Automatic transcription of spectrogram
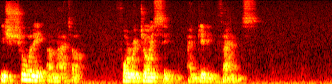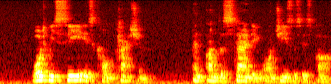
is surely a matter for rejoicing and giving thanks. What we see is compassion and understanding on Jesus' part.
